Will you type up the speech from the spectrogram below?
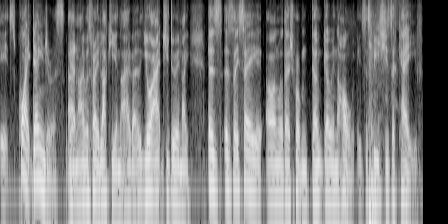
it's quite dangerous. Yeah. And I was very lucky in that I had, you're actually doing like as as they say on Well There's a Problem, don't go in the hole. It's a species of cave,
